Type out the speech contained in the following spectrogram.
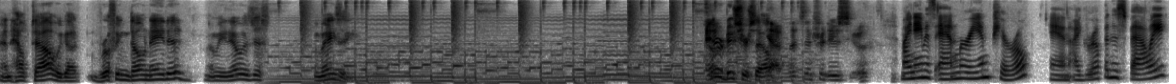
and helped out. We got roofing donated. I mean, it was just amazing. Introduce yourself. Yeah, let's introduce you. My name is Anne Marie Impero, and I grew up in this valley.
